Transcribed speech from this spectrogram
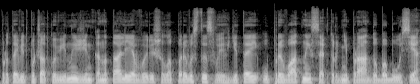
Проте від початку війни жінка Наталія вирішила перевести своїх дітей у приватний сектор Дніпра до бабусі.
